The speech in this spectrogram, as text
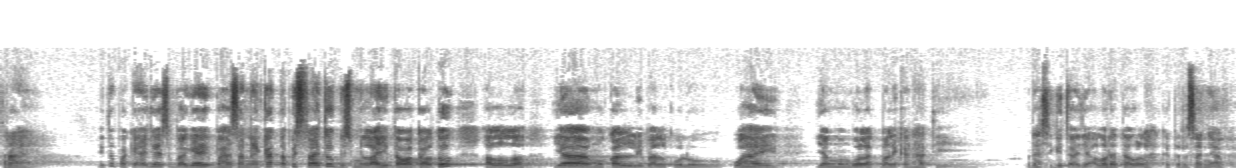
try. Itu pakai aja sebagai bahasa nekat, tapi setelah itu bismillahirrahmanirrahim. Allah ya mukallibal qulub. Wahai yang membolak-balikan hati. Udah segitu aja. Allah udah tahu lah keterusannya apa.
